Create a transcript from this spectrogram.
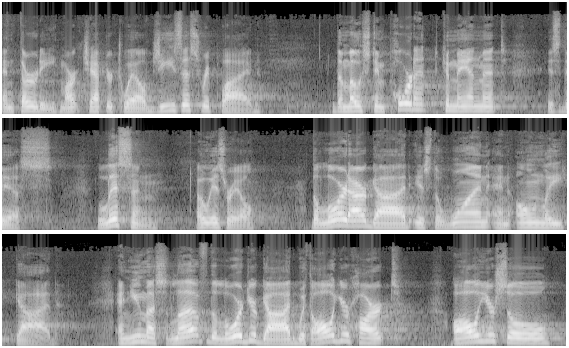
and 30, Mark chapter 12. Jesus replied, The most important commandment is this Listen, O Israel, the Lord our God is the one and only God. And you must love the Lord your God with all your heart, all your soul,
